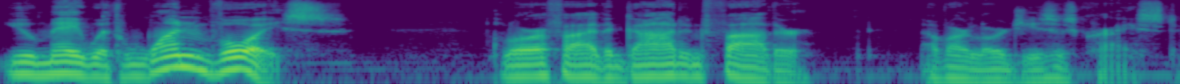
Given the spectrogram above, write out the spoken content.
you may with one voice glorify the God and Father of our Lord Jesus Christ.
